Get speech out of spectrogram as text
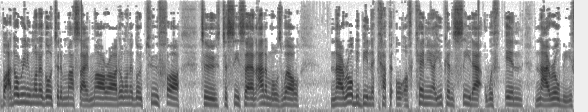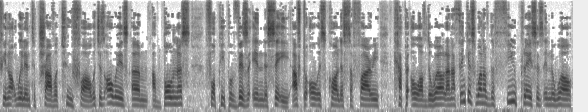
but I don't really want to go to the Masai Mara, I don't want to go too far to, to see certain animals. Well, Nairobi being the capital of Kenya, you can see that within Nairobi if you're not willing to travel too far, which is always um, a bonus for people visiting the city. After all, it's called the safari capital of the world, and I think it's one of the few places in the world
